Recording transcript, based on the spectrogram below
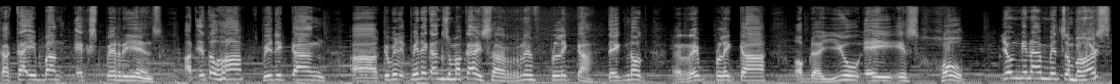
Kakaibang experience. At ito ha, pwede kang, uh, pwede, pwede kang sumakay sa replica. Take note, replica of the UAE's Hope. Yung ginamit sa Mars,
